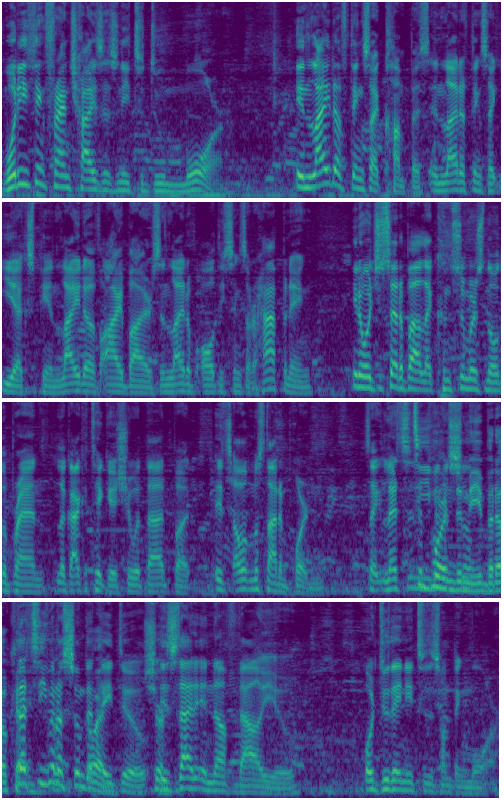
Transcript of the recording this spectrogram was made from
what do you think franchises need to do more? in light of things like Compass, in light of things like EXP, in light of iBuyers, in light of all these things that are happening, you know what you said about like consumers know the brand. Look, I could take issue with that, but it's almost not important. It's like let's It's even important to me, but okay. Let's even Go- assume that they do. Sure. Is that enough value, or do they need to do something more?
